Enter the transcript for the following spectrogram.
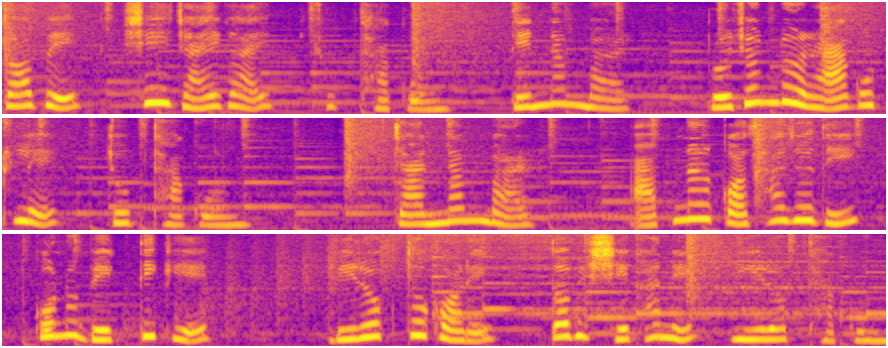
তবে সেই জায়গায় চুপ থাকুন। তিন নাম্বার, প্রচণ্ড রাগ উঠলে চুপ থাকুন। চার নাম্বার আপনার কথা যদি কোনো ব্যক্তিকে বিরক্ত করে, তবে সেখানে নীরব থাকুন।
